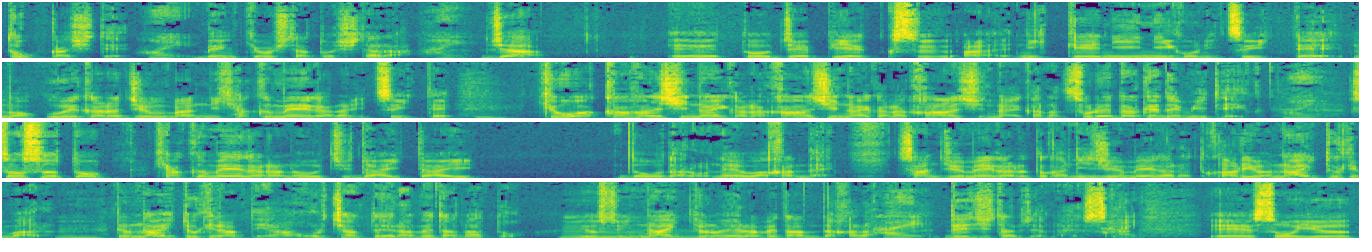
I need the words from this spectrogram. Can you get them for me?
特化して勉強したとしたら、はいはい、じゃあえっ、ー、と、JPX、あ、日経225についての上から順番に100銘柄について、うん、今日は下半身ないかな、下半身ないかな、下半身ないかな、それだけで見ていく。はい、そうすると、100銘柄のうち大体、どうだろうね、わかんない。30銘柄とか20銘柄とか、あるいはない時もある。うん、でもない時なんて、いや、俺ちゃんと選べたなと。要するにないっていうのを選べたんだから、デジタルじゃないですか。はい、えー、そういう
